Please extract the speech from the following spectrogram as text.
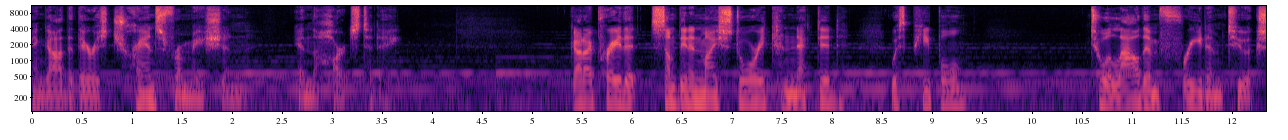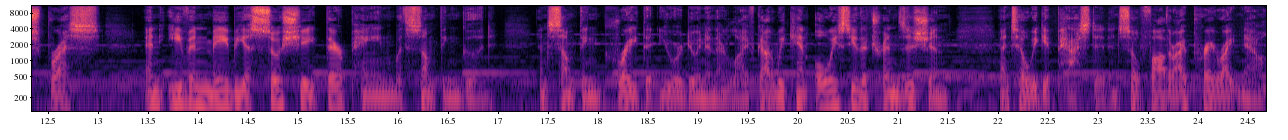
and God, that there is transformation in the hearts today. God, I pray that something in my story connected with people to allow them freedom to express and even maybe associate their pain with something good and something great that you are doing in their life. God, we can't always see the transition until we get past it. And so, Father, I pray right now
